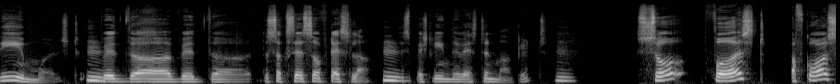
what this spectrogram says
re-emerged Hmm. with uh, with uh, the success of Tesla Hmm. especially in the western markets Hmm. so first of course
